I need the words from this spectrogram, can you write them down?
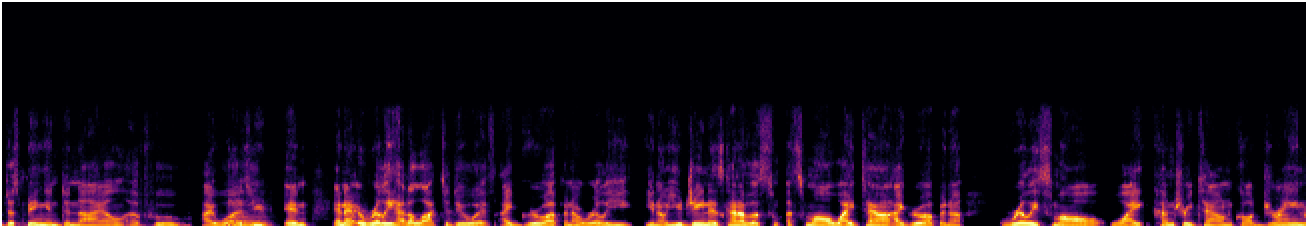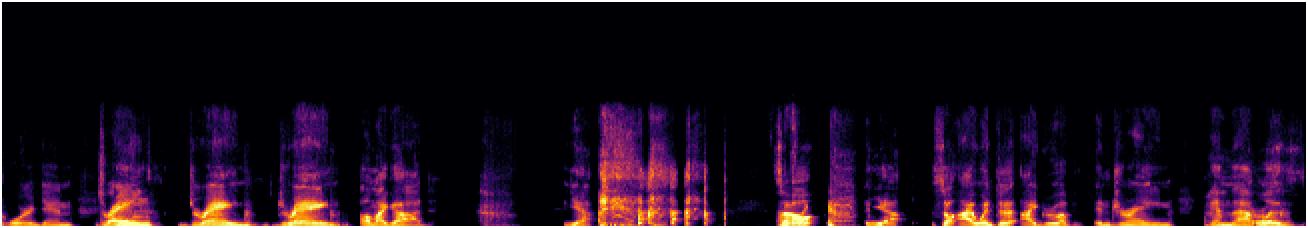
just being in denial of who I was. Hmm. You and and it really had a lot to do with I grew up in a really, you know, Eugene is kind of a, a small white town. I grew up in a really small white country town called Drain, Oregon. Drain, and Drain, Drain. Oh my god. Yeah. so like... yeah. So I went to I grew up in Drain and that oh, was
